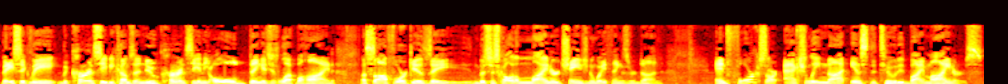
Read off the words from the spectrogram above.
basically the currency becomes a new currency and the old thing is just left behind. A soft fork is a, let's just call it a minor change in the way things are done. And forks are actually not instituted by miners.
